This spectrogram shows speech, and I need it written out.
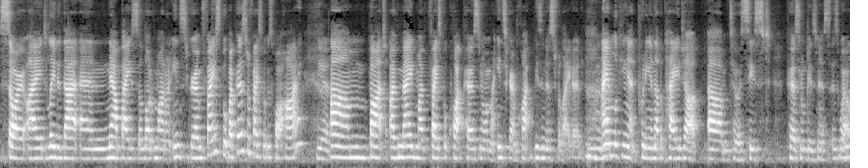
So I deleted that and now base a lot of mine on Instagram. Facebook, my personal Facebook is quite high. Yeah. Um, but I've made my Facebook quite personal and my Instagram quite business related. Mm-hmm. I am looking at putting another page up um, to assist personal business as well.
